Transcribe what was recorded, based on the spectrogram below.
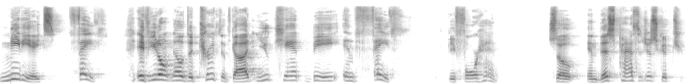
mediates faith. If you don't know the truth of God, you can't be in faith before Him. So, in this passage of Scripture,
